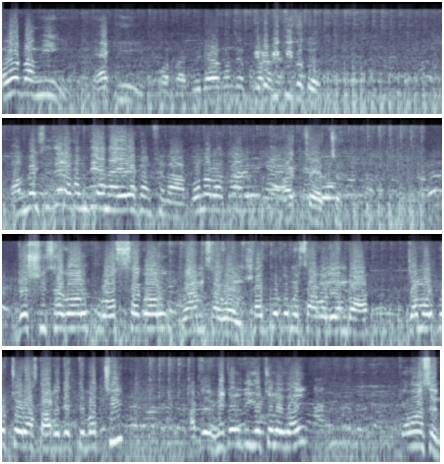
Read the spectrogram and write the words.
ওরকমই একই কথা দুইটা রকম এটা বিক্রি কত? আমি যেরকম দিয়ে না এরকম শোনা পনেরো আচ্ছা আচ্ছা। দেশি ছাগল ক্রস ছাগল গ্রাম ছাগল সব রকমের ছাগলই আমরা জামালপুর চৌরাস্তা হাটে দেখতে পাচ্ছি। হাটের ভিতরের দিকে চলে যাই। কেমন আছেন?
